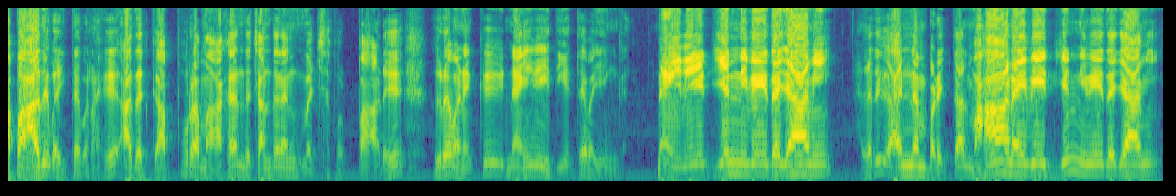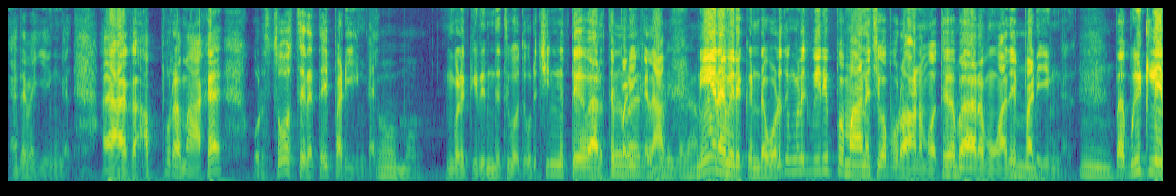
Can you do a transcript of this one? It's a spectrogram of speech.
அப்ப அது வைத்த பிறகு அதற்கு அப்புறமாக அந்த சந்தனம் வச்ச பிற்பாடு இறைவனுக்கு நைவேத்தியத்தை வையுங்கள். நைவேத்தியன் நிவேதயாமி. அல்லது அன்னம் படைத்தால் மகா நைவேத்தியன் நிவேதஜாமி அதை வையுங்கள். அதாக அப்புறமாக ஒரு சோஸ்திரத்தை படியுங்கள். உங்களுக்கு இருந்த ஒரு சின்ன தேவாரத்தை படிக்கலாம். நேரம் இருக்கின்ற பொழுது உங்களுக்கு விருப்பமான சிவபுராணமோ தேவாரமோ அதை படியுங்கள். இப்ப வீட்டிலே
